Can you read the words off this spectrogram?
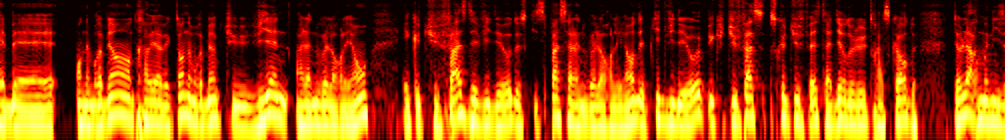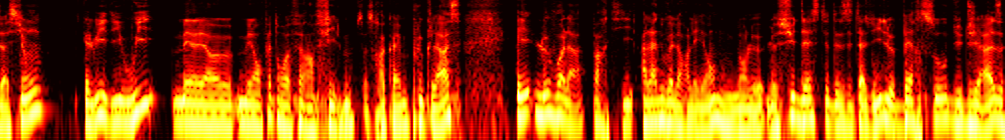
eh ben, on aimerait bien travailler avec toi, on aimerait bien que tu viennes à la Nouvelle-Orléans et que tu fasses des vidéos de ce qui se passe à la Nouvelle-Orléans, des petites vidéos, et puis que tu fasses ce que tu fais, c'est-à-dire de l'ultrascore, de, l'harmonisation. Et lui, il dit oui, mais, euh, mais en fait, on va faire un film, ça sera quand même plus classe. Et le voilà parti à la Nouvelle-Orléans, donc dans le, sud-est des États-Unis, le berceau du jazz.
